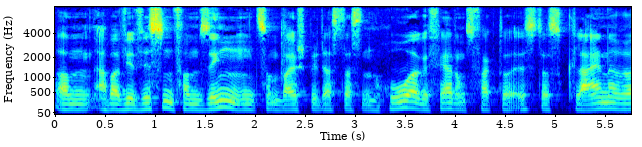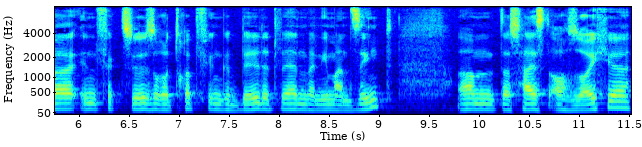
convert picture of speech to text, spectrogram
ähm, aber wir wissen vom Singen zum Beispiel, dass das ein hoher Gefährdungsfaktor ist, dass kleinere, infektiösere Tröpfchen gebildet werden, wenn jemand singt. Ähm, das heißt, auch solche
